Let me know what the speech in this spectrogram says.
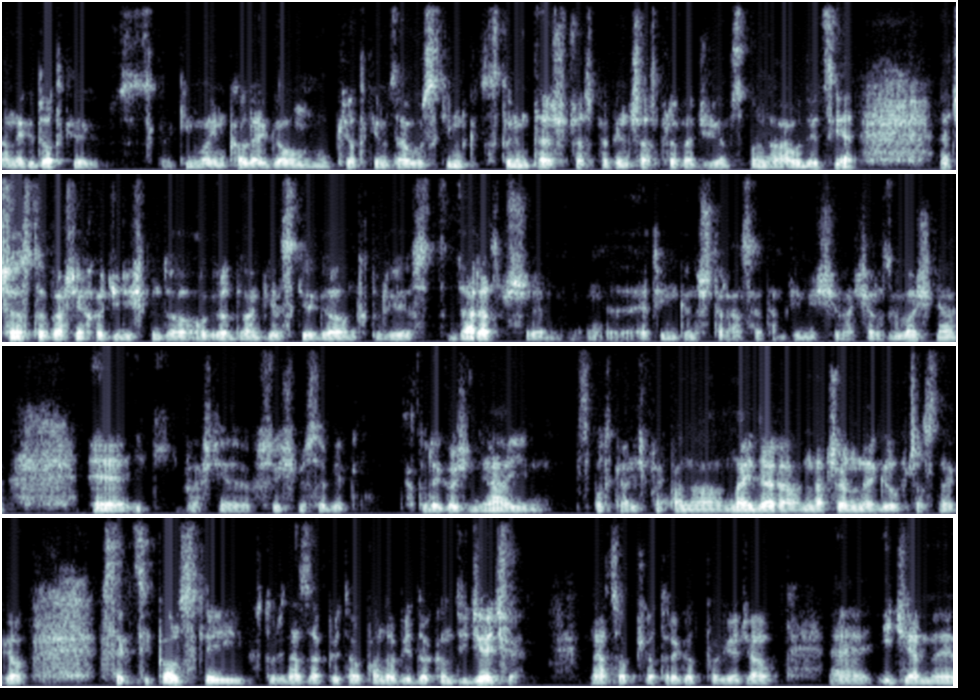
anegdotkę z takim moim kolegą Piotkiem Załuskim, z którym też przez pewien czas prowadziłem wspólną audycję. Często właśnie chodziliśmy do ogrodu angielskiego, który jest zaraz przy Ettingenstrasse, tam gdzie mieściła się rozgłośnia e, i właśnie szliśmy sobie któregoś dnia i spotkaliśmy pana Najdera, naczelnego ówczesnego sekcji polskiej, który nas zapytał, panowie, dokąd idziecie? Na co Piotrek odpowiedział, e, idziemy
